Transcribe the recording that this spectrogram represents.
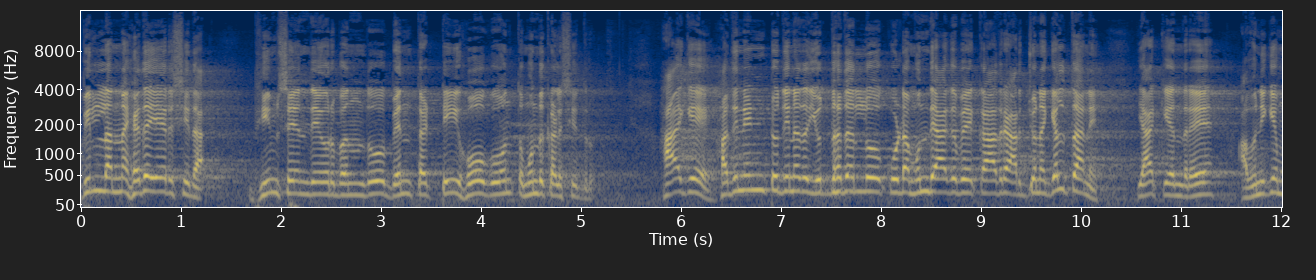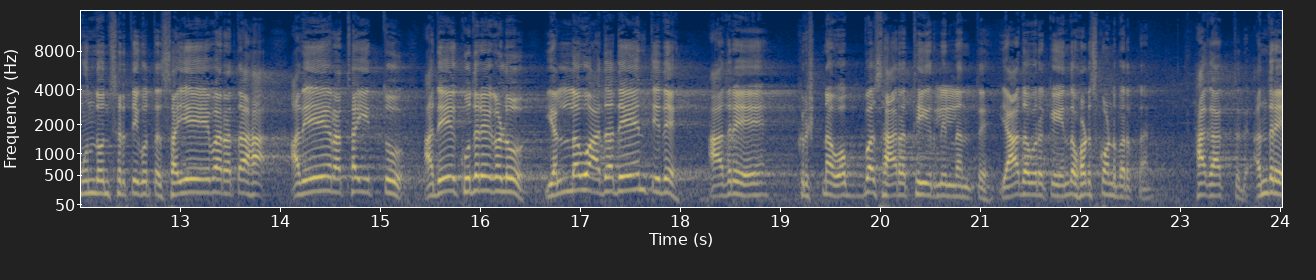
ಬಿಲ್ಲನ್ನು ಹೆದೆಯೇರಿಸಿದ. ಭೀಮಸೇನ್ ದೇವರು ಬಂದು ಬೆನ್ ತಟ್ಟಿ ಹೋಗು ಅಂತ ಮುಂದೆ ಕಳಿಸಿದ್ರು. ಹಾಗೆ ಹದಿನೆಂಟು ದಿನದ ಯುದ್ಧದಲ್ಲೂ ಕೂಡ ಮುಂದೆ ಆಗಬೇಕಾದ್ರೆ ಅರ್ಜುನ ಗೆಲ್ತಾನೆ. ಯಾಕೆ ಅಂದರೆ ಅವನಿಗೆ ಮುಂದೊಂದು ಸರ್ತಿ ಗೊತ್ತ, ಸಯೇವ ರಥ, ಅದೇ ರಥ ಇತ್ತು, ಅದೇ ಕುದುರೆಗಳು, ಎಲ್ಲವೂ ಅದದೇ ಅಂತಿದೆ. ಆದರೆ ಕೃಷ್ಣ ಒಬ್ಬ ಸಾರಥಿ ಇರಲಿಲ್ಲಂತೆ, ಯಾದವರ ಕೈಯಿಂದ ಹೊಡೆಸ್ಕೊಂಡು ಬರ್ತಾನೆ. ಹಾಗಾಗ್ತದೆ. ಅಂದರೆ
